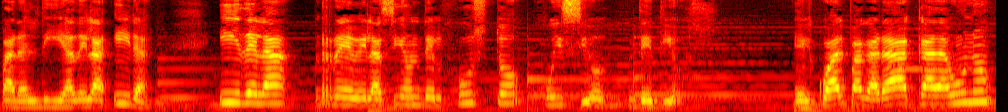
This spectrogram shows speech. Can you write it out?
para el día de la ira y de la revelación del justo juicio de Dios, el cual pagará a cada uno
